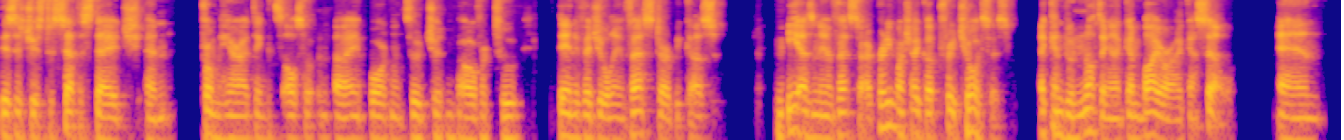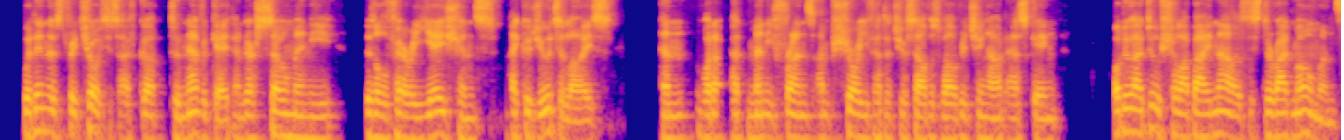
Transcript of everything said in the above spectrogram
This is just to set the stage, and from here, I think it's also uh, important to jump over to the individual investor because me as an investor, I pretty much I got three choices. I can do nothing. I can buy or I can sell, and within those three choices, I've got to navigate, and there's so many little variations I could utilize and what I've had many friends, I'm sure you've had it yourself as well, reaching out asking, What do I do? Shall I buy now? Is this the right moment?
